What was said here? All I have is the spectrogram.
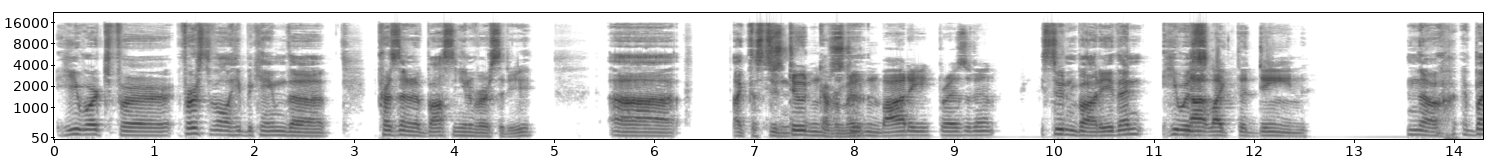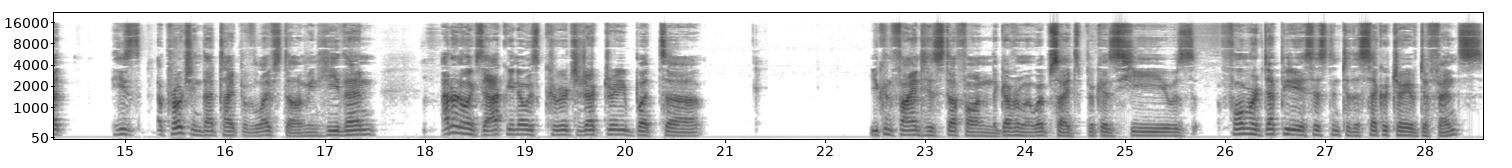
he worked for first of all he became the president of Boston University, uh, like the student student government student body president, student body. Then he was not like the dean. no, but he's approaching that type of lifestyle. I mean, he then I don't know exactly know his career trajectory, but uh, you can find his stuff on the government websites because he was former deputy assistant to the Secretary of Defense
